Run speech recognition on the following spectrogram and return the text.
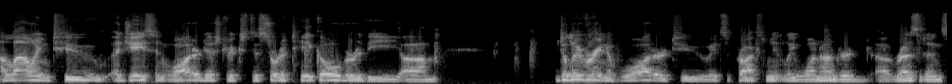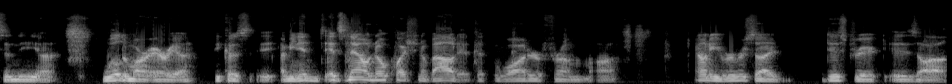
allowing two adjacent water districts to sort of take over the um, delivering of water to its approximately 100 uh, residents in the uh, Wildomar area because I mean it, it's now no question about it that the water from uh, County Riverside District is uh,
